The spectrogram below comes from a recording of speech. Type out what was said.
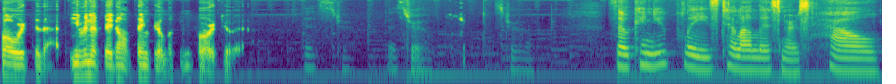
forward to that, even if they don't think they're looking forward to it. That's true. That's true. That's true. So can you please tell our listeners how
